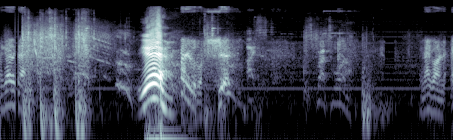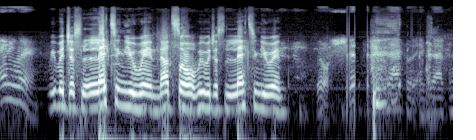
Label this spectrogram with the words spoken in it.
I got a guy. Yeah. Hey, little shit. scratch one. You're not going anywhere. We were just letting you in. That's all. We were just letting you in. Little shit. Exactly, exactly.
